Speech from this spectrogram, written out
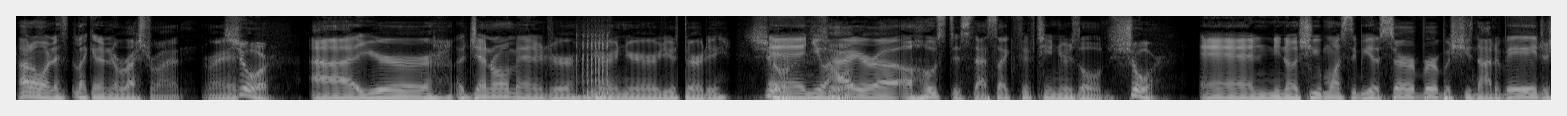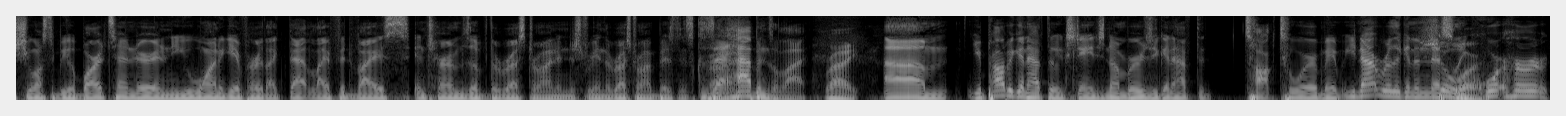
I don't want to like in a restaurant, right? Sure. Uh, you're a general manager. You're in your you're 30, Sure, and you sure. hire a, a hostess that's like 15 years old, Sure. and you know she wants to be a server, but she's not of age, or she wants to be a bartender, and you want to give her like that life advice in terms of the restaurant industry and the restaurant business because that happens a lot. Right. Um, you're probably gonna have to exchange numbers. You're gonna have to talk to her. Maybe you're not really gonna necessarily Sure. court her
